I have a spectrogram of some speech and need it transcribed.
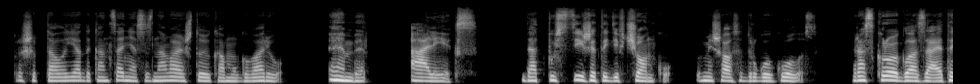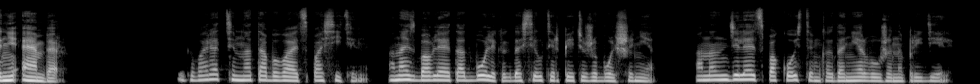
— прошептала я до конца, не осознавая, что и кому говорю. «Эмбер! Алекс! Да отпусти же ты девчонку!» — вмешался другой голос. «Раскрой глаза, это не Эмбер!» Говорят, темнота бывает спасительной. Она избавляет от боли, когда сил терпеть уже больше нет. Она наделяет спокойствием, когда нервы уже на пределе.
